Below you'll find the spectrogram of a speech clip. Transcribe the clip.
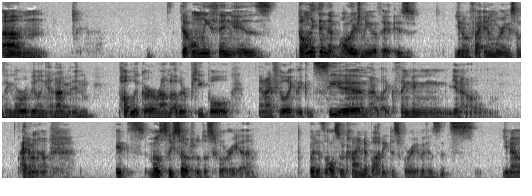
Um, the only thing is, the only thing that bothers me with it is you know, if I am wearing something more revealing and I'm in public or around other people and I feel like they can see it and they're like thinking, you know, I don't know. It's mostly social dysphoria, but it's also kind of body dysphoria because it's, you know,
